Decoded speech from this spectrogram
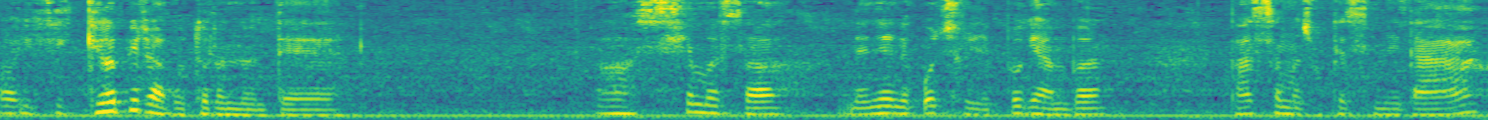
어, 이게 겹이라고 들었는데 어, 심어서 내년에 꽃을 예쁘게 한번 봤으면 좋겠습니다.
